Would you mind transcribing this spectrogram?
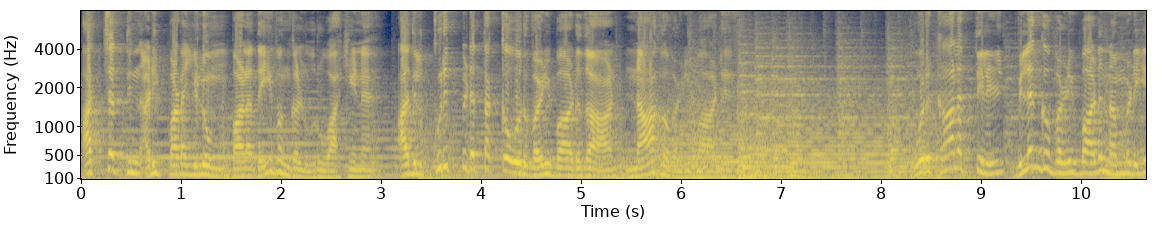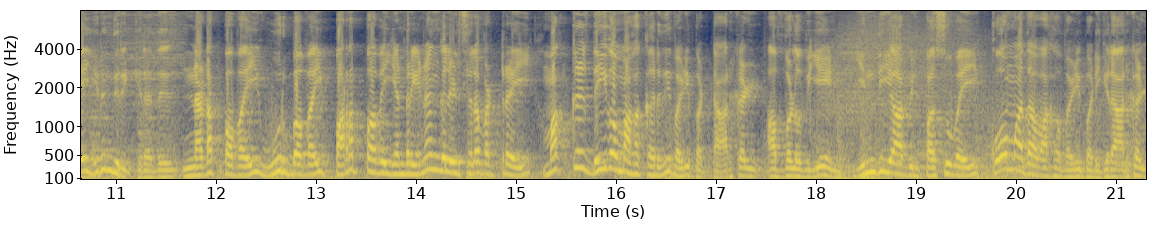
அச்சத்தின் அடிப்படையிலும் பல தெய்வங்கள் உருவாகின. அதில் குறிப்பிடத்தக்க ஒரு வழிபாடுதான் நாக வழிபாடு. ஒரு காலத்தில் விலங்கு வழிபாடு நம்மிடையே இருந்திருக்கிறது. நடப்பவை ஊர்பவை பறப்பவை என்ற இனங்களில் சிலவற்றை மக்கள் தெய்வமாக கருதி வழிபட்டார்கள். அவ்வளவு ஏன்? இந்தியாவில் பசுவை கோமாதாவாக வழிபடுகிறார்கள்.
